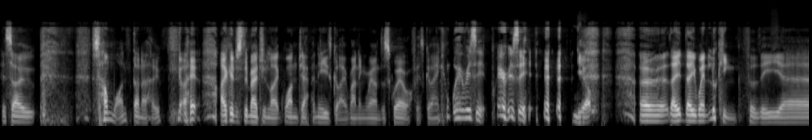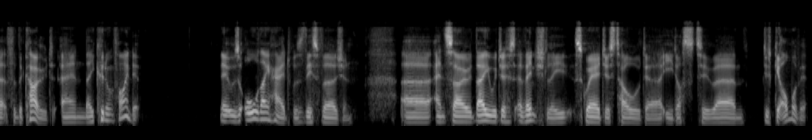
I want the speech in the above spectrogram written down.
And so someone, don't know who, I, I could just imagine like one Japanese guy running around the Square office going, where is it? Where is it? Yep. uh, they they went looking for the uh, for the code and they couldn't find it. It was all they had was this version, uh, and so they were just eventually Square just told uh, Eidos to um, just get on with it.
